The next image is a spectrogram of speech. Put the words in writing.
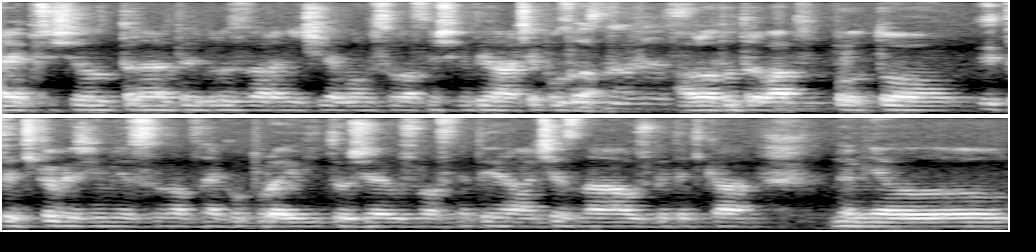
jak přišel trenér, který byl z zahraničí, tak on musel vlastně všechny ty hráče poznat. Poznat, jasně. Ale to trvat, proto i teďka věřím, že se na to jako projeví to, že už vlastně ty hráče zná, už by teďka neměl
